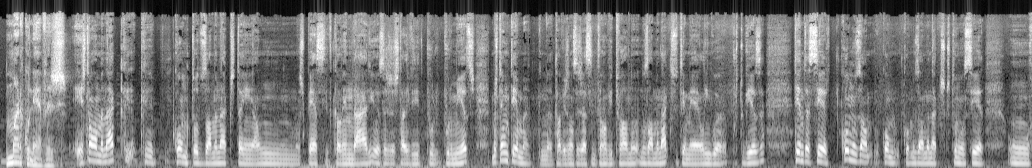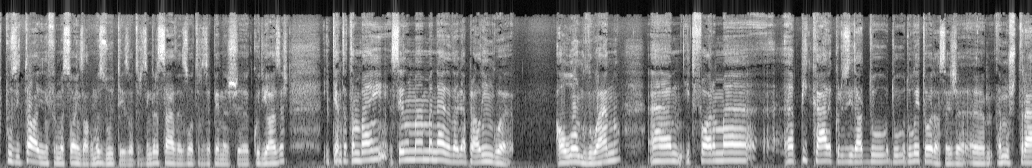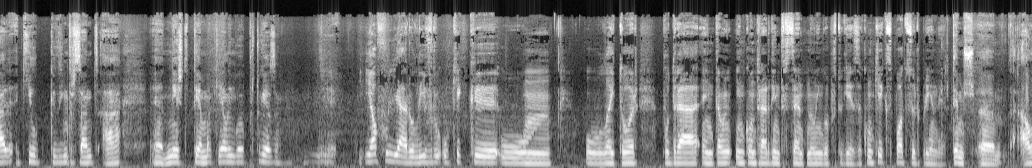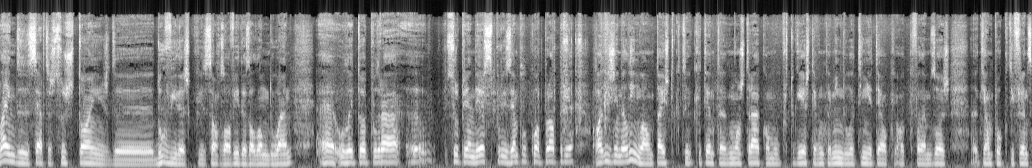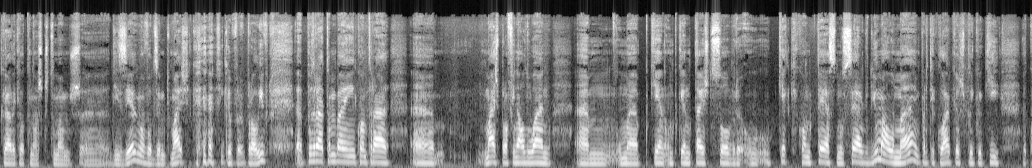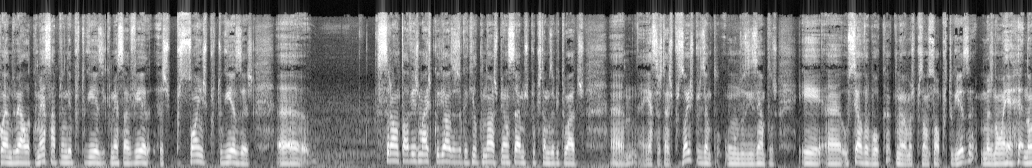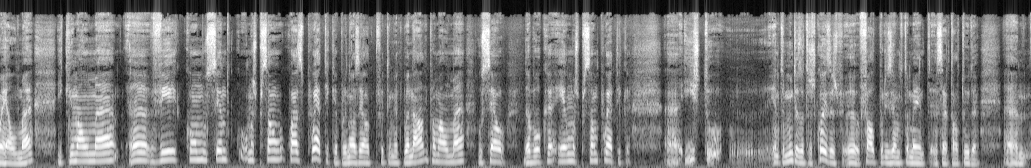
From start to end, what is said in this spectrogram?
Marco Neves. Este é um almanac que, como todos os almanacs, tem uma espécie de calendário, ou seja, está dividido por, por meses, mas tem um tema, que talvez não seja assim tão habitual no, nos almanacs, o tema é a língua portuguesa. Tenta ser, como os, como, como os almanacs costumam ser, um repositório de informações, algumas úteis, outras engraçadas, outras apenas uh, curiosas, e tenta também ser uma maneira de olhar para a língua ao longo do ano um, e de forma a picar a curiosidade do, do, do leitor, ou seja, um, a mostrar aquilo que de interessante há uh, neste tema que é a língua portuguesa. E ao folhear o livro, o que é que o, o leitor poderá então encontrar de interessante na língua portuguesa? Com o que é que se pode surpreender? Temos, uh, além de certas sugestões de dúvidas que são resolvidas ao longo do ano, uh, o leitor poderá uh, surpreender-se, por exemplo, com a própria origem da língua. Há um texto que, te, que, tenta demonstrar como o português teve um caminho do latim até ao que, ao que falamos hoje, que é um pouco diferente, se calhar, daquilo que nós costumamos dizer. Não vou dizer muito mais, fica, fica para, para, o livro. poderá também encontrar mais para o final do ano um, uma pequeno, um pequeno texto sobre o, o, que é que acontece no cérebro de uma alemã, em particular, que eu explico aqui, quando ela começa a aprender português e começa a ver as expressões portuguesas. Uh, que serão talvez mais curiosas do que aquilo que nós pensamos, porque estamos habituados um, a essas tais expressões. Por exemplo, um dos exemplos é uh, o céu da boca, que não é uma expressão só portuguesa, mas não é, não é alemã, e que uma alemã uh, vê como sendo uma expressão quase poética. Para nós é algo perfeitamente banal, e para uma alemã, o céu da boca é uma expressão poética. Uh, isto, entre muitas outras coisas, falo, por exemplo, também a certa altura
